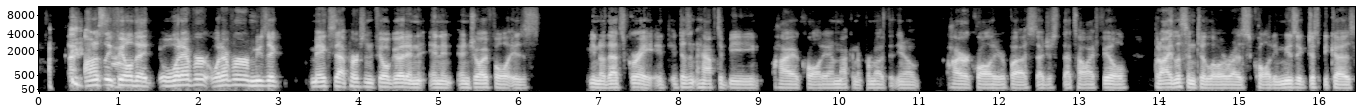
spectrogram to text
I honestly feel that whatever whatever music makes that person feel good and, and, and joyful is you know that's great it, it doesn't have to be higher quality i'm not going to promote that you know higher quality or bust i just that's how i feel but i listen to lower res quality music just because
